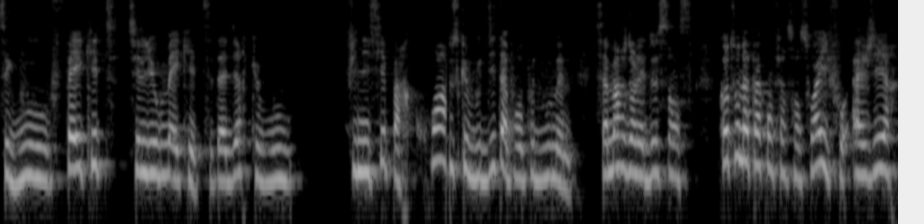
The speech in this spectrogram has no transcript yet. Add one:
c'est que vous fake it till you make it, c'est-à-dire que vous finissiez par croire tout ce que vous dites à propos de vous-même. Ça marche dans les deux sens. Quand on n'a pas confiance en soi, il faut agir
